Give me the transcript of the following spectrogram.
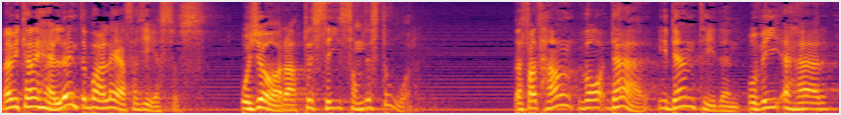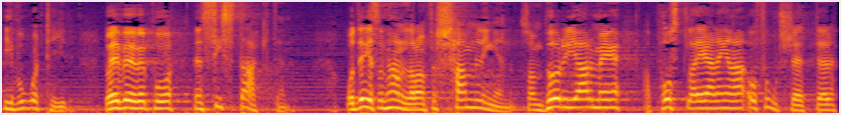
Men vi kan heller inte bara läsa Jesus och göra precis som det står. Därför att han var där i den tiden och vi är här i vår tid. Då är vi över på den sista akten. Och det är det som handlar om församlingen, som börjar med apostlagärningarna och fortsätter.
